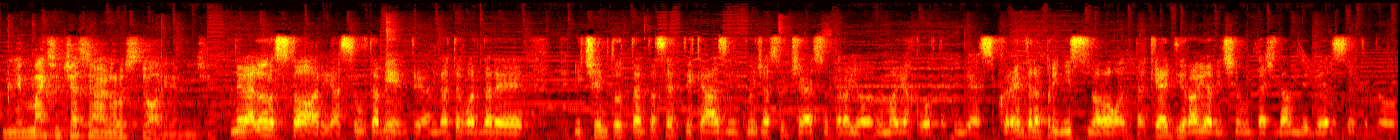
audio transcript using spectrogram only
non gli è mai successo nella loro storia, dice. nella loro storia assolutamente andate a guardare i 187 casi in cui è già successo però io ho memoria corta quindi è sicuramente la primissima volta che Eddie Roy riceve un touchdown dei Bears credo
